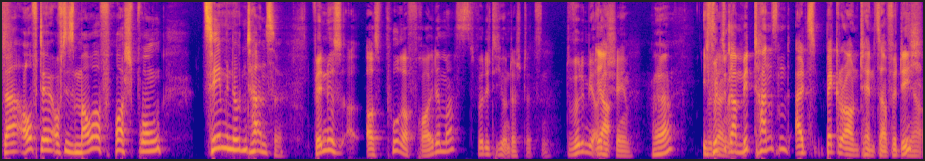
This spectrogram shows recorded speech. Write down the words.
da auf, der, auf diesem Mauervorsprung zehn Minuten tanze. Wenn du es aus purer Freude machst, würde ich dich unterstützen. Du würdest mich auch Ja. nicht schämen. Ja? Ich würde sogar mittanzen als Background-Tänzer für dich. Ja.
